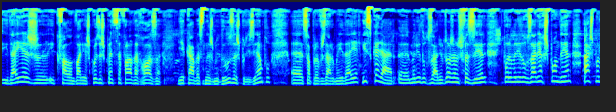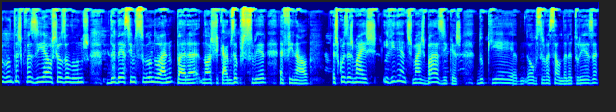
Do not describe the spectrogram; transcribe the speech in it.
ideias uh, e que falam de várias coisas. Começa a falar da rosa e acaba-se nas medusas, por exemplo, uh, só para vos dar uma ideia. E se calhar, Maria do Rosário, o que nós vamos fazer é pôr a Maria do Rosário a responder às perguntas que fazia aos seus alunos de 12 segundo ano para nós ficarmos a perceber, afinal, as coisas mais evidentes, mais básicas do que é a observação da natureza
